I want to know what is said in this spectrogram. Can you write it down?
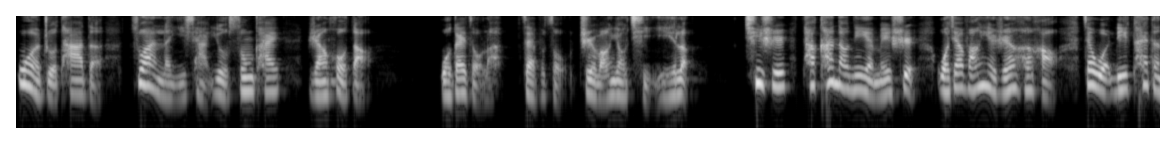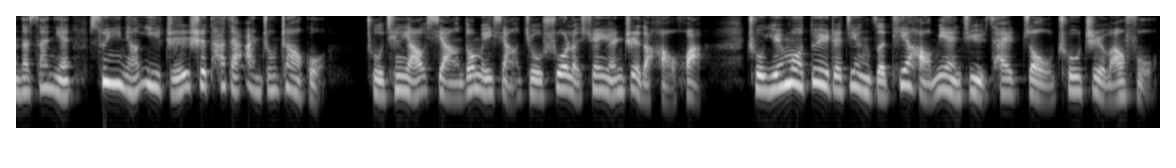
握住他的，攥了一下，又松开，然后道：“我该走了，再不走，智王要起疑了。”其实他看到你也没事。我家王爷人很好，在我离开的那三年，孙姨娘一直是他在暗中照顾。楚清瑶想都没想就说了轩辕志的好话。楚云墨对着镜子贴好面具，才走出智王府。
